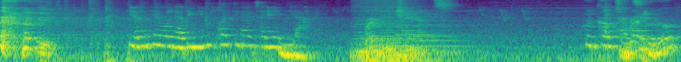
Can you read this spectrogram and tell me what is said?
희연 회원 아비님 퍼팅할 차례입니다. Chance. 홀컵 좌측으로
